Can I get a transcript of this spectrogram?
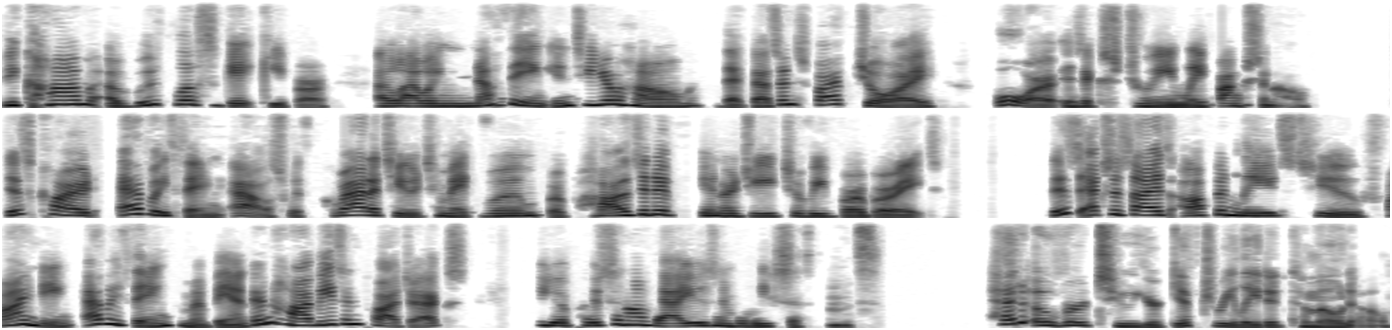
Become a ruthless gatekeeper, allowing nothing into your home that doesn't spark joy or is extremely functional. Discard everything else with gratitude to make room for positive energy to reverberate. This exercise often leads to finding everything from abandoned hobbies and projects to your personal values and belief systems. Head over to your gift related komono.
